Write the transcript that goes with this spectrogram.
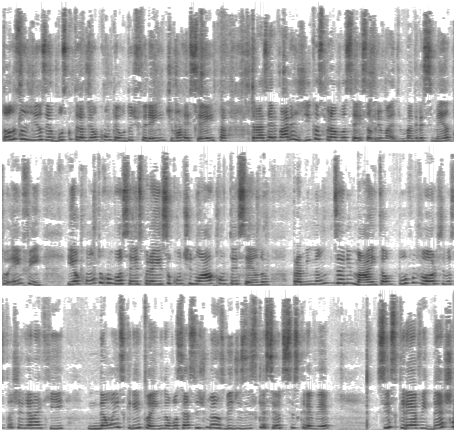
Todos os dias eu busco trazer um conteúdo diferente, uma receita, trazer várias dicas para vocês sobre emagrecimento, enfim. E eu conto com vocês para isso continuar acontecendo para mim não desanimar. Então, por favor, se você tá chegando aqui, não é inscrito ainda, você assiste meus vídeos e esqueceu de se inscrever, se inscreve e deixa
